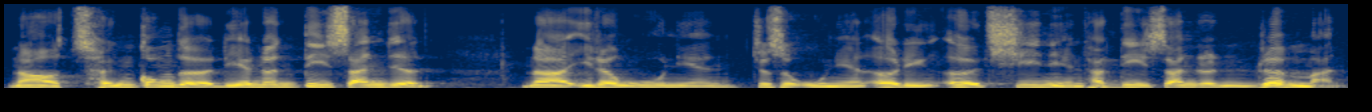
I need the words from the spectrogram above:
然后成功的连任第三任，那一任五年，就是五年，二零二七年他第三任任满，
